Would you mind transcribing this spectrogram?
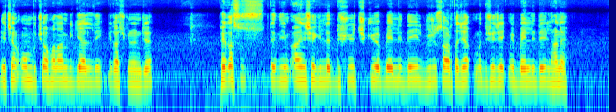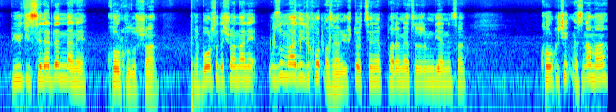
geçen 10.5'a falan bir geldik birkaç gün önce. Pegasus dediğim aynı şekilde düşüyor çıkıyor belli değil. Virüs artacak mı düşecek mi belli değil. Hani büyük hisselerden de hani korkulur şu an. Ya borsada şu anda hani uzun vadeci korkmasın. Hani 3-4 sene paramı yatırırım diyen insan korku çekmesin ama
